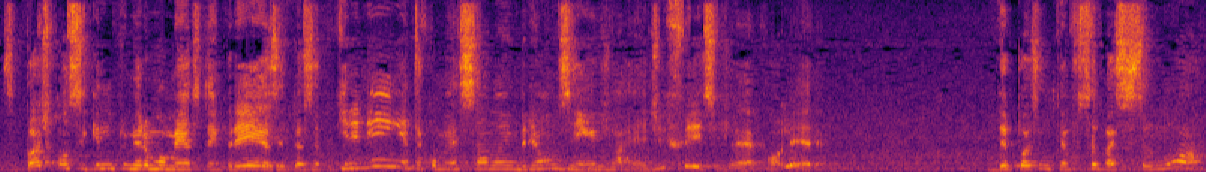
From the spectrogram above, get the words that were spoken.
Você pode conseguir no primeiro momento da empresa, a empresa pequenininha, está começando um embriãozinho, já é difícil, já é coleira. Depois de um tempo você vai se estrangular.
